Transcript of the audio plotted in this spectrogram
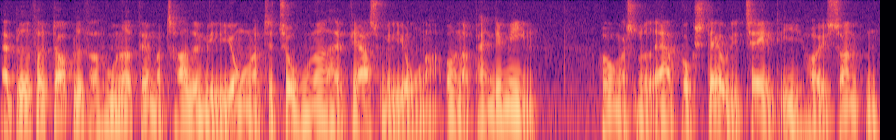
er blevet fordoblet fra 135 millioner til 270 millioner under pandemien. Hungersnød er bogstaveligt talt i horisonten,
